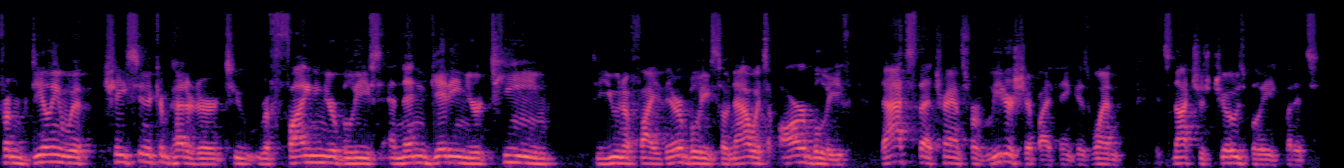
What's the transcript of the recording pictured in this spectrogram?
from dealing with chasing a competitor to refining your beliefs and then getting your team to unify their beliefs. So now it's our belief. That's that transfer of leadership, I think, is when it's not just Joe's belief, but it's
